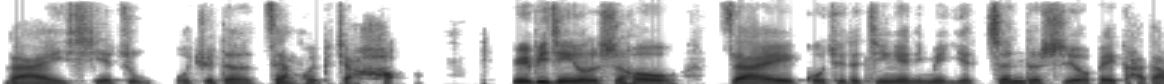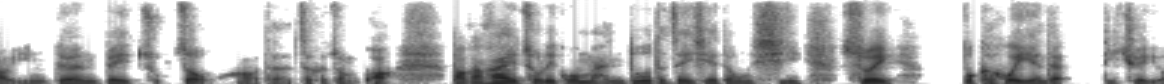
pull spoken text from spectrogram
来协助，我觉得这样会比较好。因为毕竟有的时候，在过去的经验里面，也真的是有被卡到阴跟被诅咒好的这个状况。宝咖咖也处理过蛮多的这些东西，所以不可讳言的，的确有。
